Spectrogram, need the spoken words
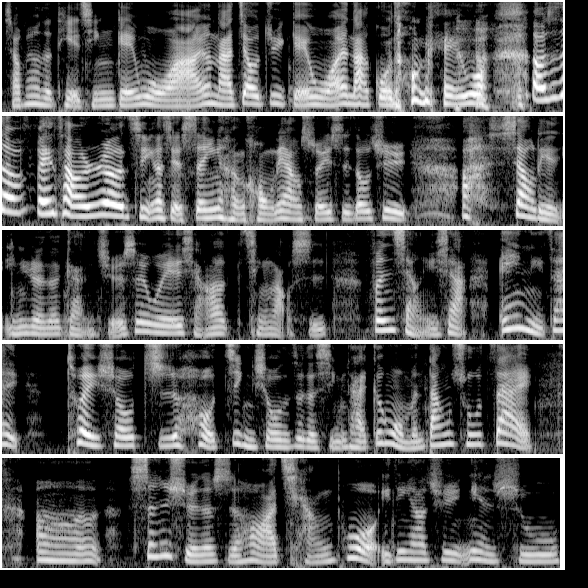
小朋友的铁琴给我啊，又拿教具给我，又拿果冻给我。老师真的非常热情，而且声音很洪亮，随时都去啊，笑脸迎人的感觉。所以我也想要请老师分享一下，哎，你在退休之后进修的这个心态，跟我们当初在呃升学的时候啊，强迫一定要去念书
